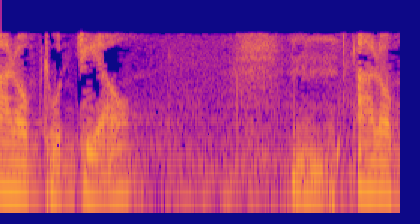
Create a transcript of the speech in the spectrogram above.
อารมณ์ฉุนเฉียว อารมณ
